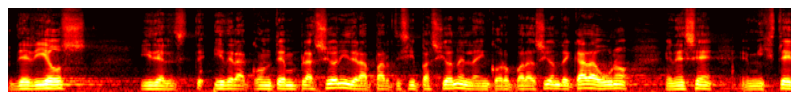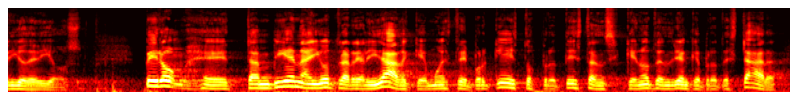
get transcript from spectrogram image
de Dios y, de la contemplación y de la participación en la incorporación de cada uno en ese misterio de Dios. Pero eh, también hay otra realidad que muestre por qué estos protestan que no tendrían que protestar.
